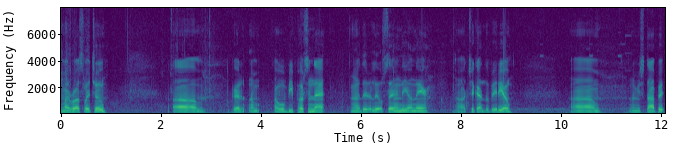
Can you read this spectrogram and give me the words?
my Rustler too. Um, good. I'm, I will be posting that I did a little 70 on there. Uh, check out the video. Um, let me stop it.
